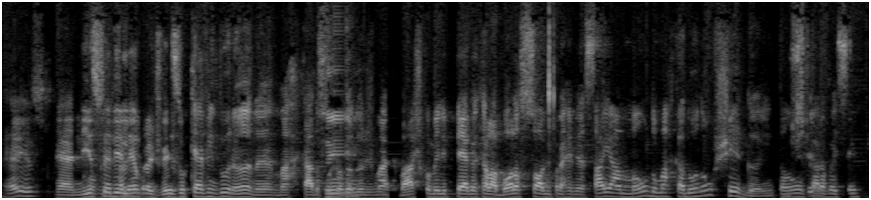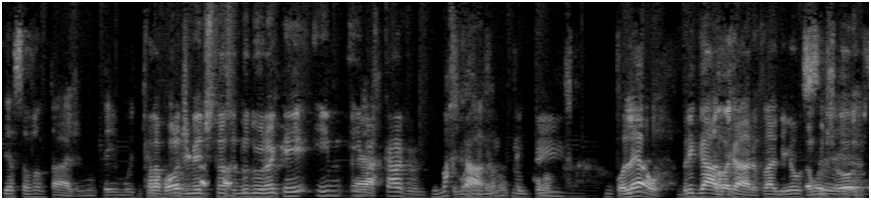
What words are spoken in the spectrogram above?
É isso. É, nisso ele lembra, às vezes, o Kevin Durant, né? Marcado por Sim. jogadores mais baixos. Como ele pega aquela bola, sobe para arremessar e a mão do marcador não chega. Então não o chega. cara vai sempre ter essa vantagem. Não tem muito. Aquela bola de meia distância do Durant que é, im é. imarcável. Imarcável, não, não, tem, tem como. Ô, Léo, obrigado, Fala, cara. Valeu. Tamo você junto.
